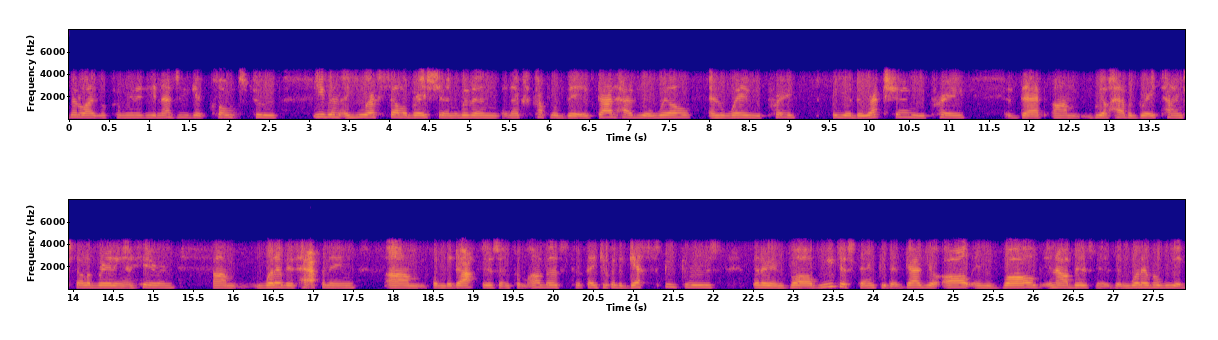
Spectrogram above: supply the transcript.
vitiligo community. And as we get close to even a U.S. celebration within the next couple of days. God, have your will and way. We pray for your direction. We pray that um, we'll have a great time celebrating and hearing um, whatever is happening um, from the doctors and from others. So thank you for the guest speakers that are involved. We just thank you that, God, you're all involved in our business and whatever we are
